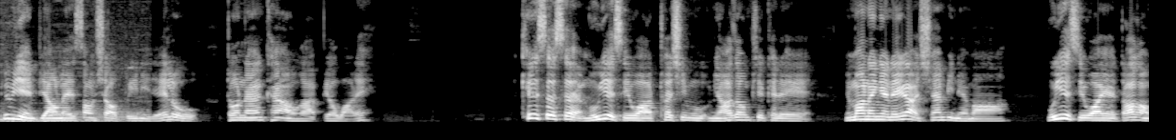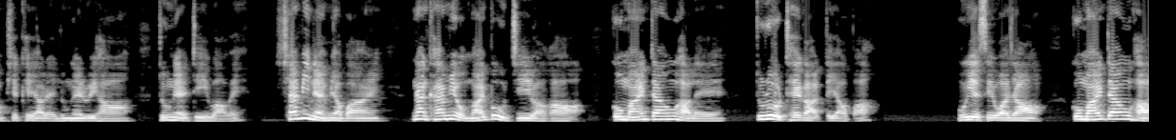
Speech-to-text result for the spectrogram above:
ပြုပြင်ပြောင်းလဲစောင့်ရှောက်ပေးနေတယ်လို့ဒေါ်နန်းခန့်အောင်ကပြောပါတယ်ခေတ်ဆက်ဆက်မူရစ်စေဝါထွက်ရှိမှုအများဆုံးဖြစ်ခဲ့တဲ့ မြန်မာနိုင်ငံထဲကရှမ်းပြည်နယ်မှာမူရစ်စေဝါရဲ့တားကောင်ဖြစ်ခဲ့ရတဲ့လူငယ်တွေဟာဒုနဲ့ဒေးပါပဲရှမ်းပြည်နယ်မြောက်ပိုင်းနှန့်ခမ်းမြို့မိုင်းပုတ်ကြီးရွာကကိုမိုင်းတန်းဦးဟာလည်းသူတို့ထဲကတစ်ယောက်ပါမူရစ်စေဝါကြောင့်ကိုမိုင်းတန်းဦးဟာ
